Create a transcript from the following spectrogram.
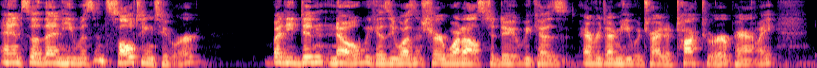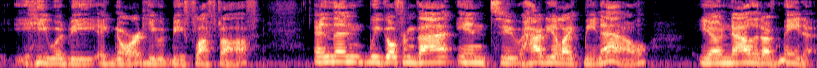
And so then he was insulting to her but he didn't know because he wasn't sure what else to do because every time he would try to talk to her apparently he would be ignored he would be fluffed off. And then we go from that into how do you like me now? You know now that i've made it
